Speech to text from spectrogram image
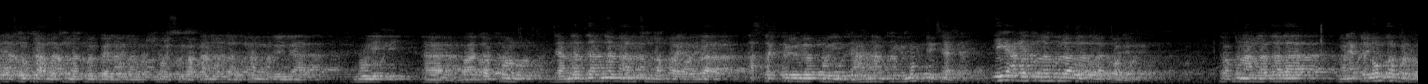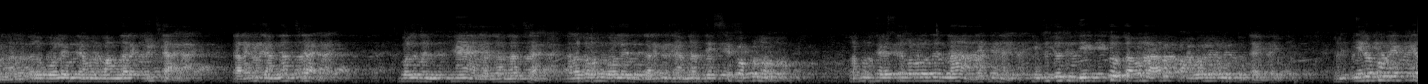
আলোচকরা আলোচনা করবেন, আমরা সময় সুবহানাল্লাহ, আলহামদুলিল্লাহ, বলি বা যখন জান্নাত জাহান্নামে আলোচনা হয়, আমরা আস্তাগফিরুল্লাহ করি জাহান্নাম থেকে মুক্তি চাই। এই আলোচনাগুলো আল্লাহ তাআলা করেন। তখন আল্লাহ তাআলা মানে একটা লম্বা ঘটনা, আল্লাহ তাআলা বলেন যে, আমার বান্দারা কি চায়? তারা কি জান্নাত চায়? বলে দেন হ্যাঁ আল্লাহ জান্নাত চায়। আল্লাহ তখন বলে যে তারা কি জান্নাত দেখছে কখনো? তখন ফেরেস্তারা বলে না, দেখে নাই। কিন্তু যদি দেখতো, তাহলে আরও পাগলের মতো চাইতো। মানে এরকম একটা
